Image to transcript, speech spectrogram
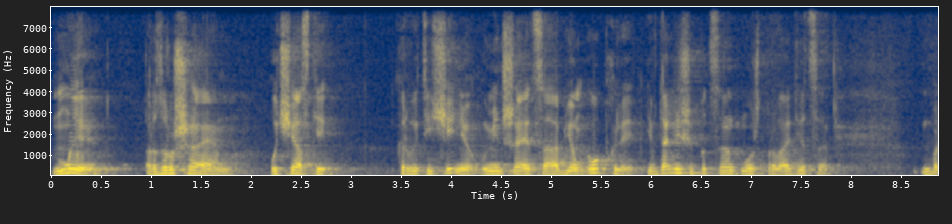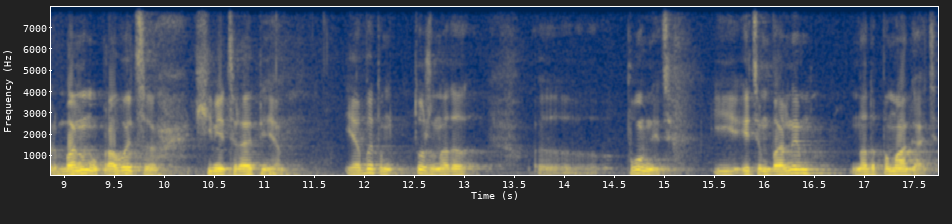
мы разрушаем участки кровотечения, уменьшается объем опухоли, и в дальнейшем пациент может проводиться, больному проводится химиотерапия. И об этом тоже надо э, помнить, и этим больным надо помогать.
